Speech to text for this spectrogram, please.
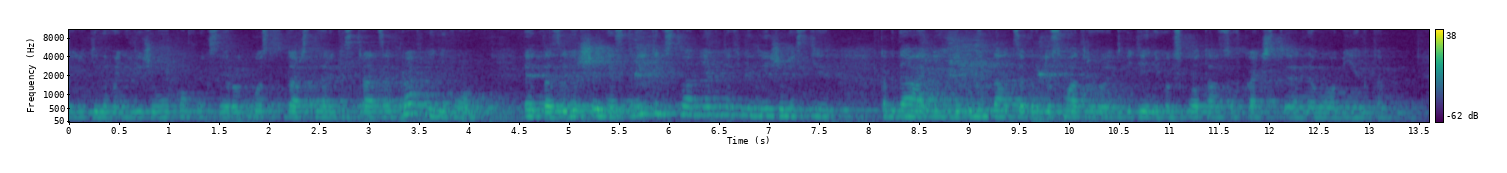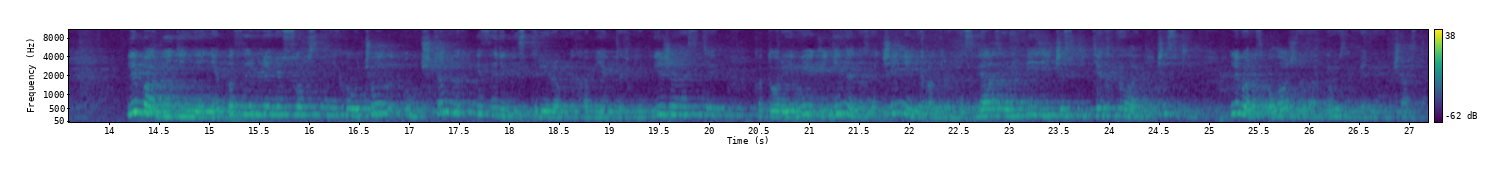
единого недвижимого комплекса и государственная регистрация прав на него? Это завершение строительства объектов недвижимости, когда их документация предусматривает введение в эксплуатацию в качестве одного объекта, либо объединение по заявлению собственника учтенных и зарегистрированных объектов недвижимости, которые имеют единое назначение, неразрывно связаны физически, технологически, либо расположены на одном земельном участке.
